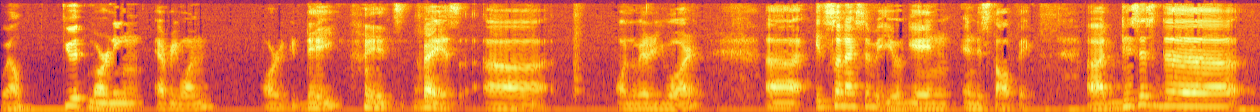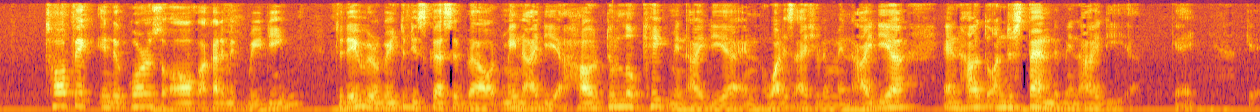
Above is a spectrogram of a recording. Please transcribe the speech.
Well, good morning, everyone, or good day. it's based uh, on where you are. Uh, it's so nice to meet you again in this topic. Uh, this is the topic in the course of academic reading. Today we are going to discuss about main idea, how to locate main idea and what is actually main idea and how to understand the main idea. Okay, okay,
